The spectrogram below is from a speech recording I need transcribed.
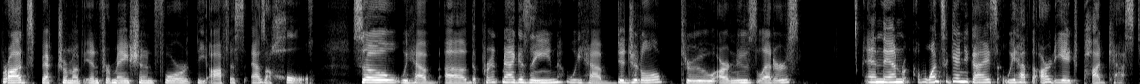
broad spectrum of information for the office as a whole. So we have uh, the print magazine, we have digital through our newsletters. And then once again, you guys, we have the RDH podcast,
